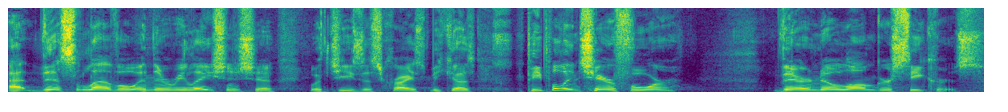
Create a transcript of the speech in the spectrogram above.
at this level in their relationship with Jesus Christ. Because people in chair four, they're no longer seekers.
